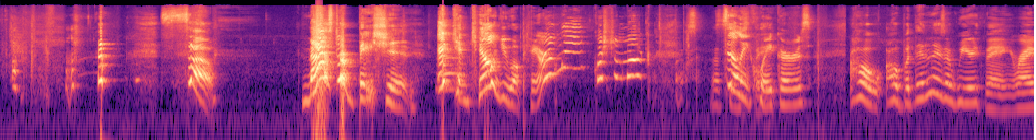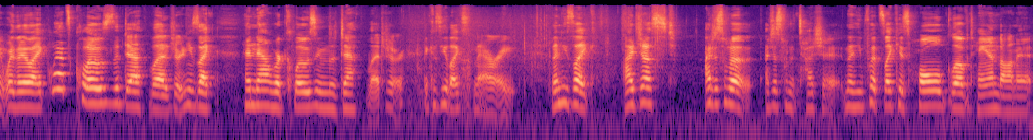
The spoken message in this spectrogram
so, masturbation. It can kill you, apparently? Question mark. That's Silly. Quakers. Oh, oh, but then there's a weird thing, right? Where they're like, let's close the death ledger. And he's like, and now we're closing the death ledger. Because he likes to narrate. Then he's like, I just, I just want to, I just want to touch it. And then he puts like his whole gloved hand on it.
